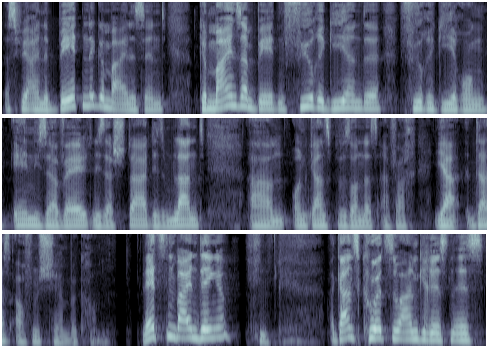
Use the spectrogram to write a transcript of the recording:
dass wir eine betende Gemeinde sind, gemeinsam beten für Regierende, für Regierung in dieser Welt, in dieser Stadt, in diesem Land ähm, und ganz besonders einfach, ja, das auf dem Schirm bekommen. Letzten beiden Dinge. Ganz kurz nur angerissen ist,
